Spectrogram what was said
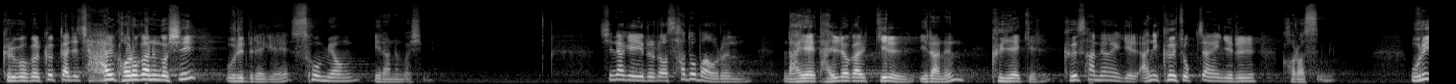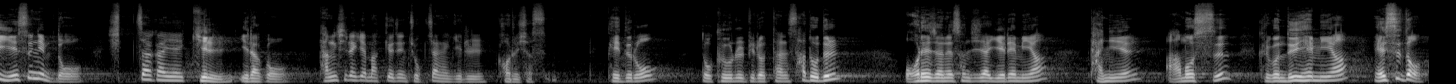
그리고 그걸 끝까지 잘 걸어가는 것이 우리들에게 소명이라는 것입니다. 신약에 이르러 사도 바울은 나의 달려갈 길이라는 그의 길, 그 사명의 길, 아니 그 족장의 길을 걸었습니다. 우리 예수님도 십자가의 길이라고 당신에게 맡겨진 족장의 길을 걸으셨습니다. 베드로 또 그를 비롯한 사도들 오래전의 선지자 예레미야, 다니엘, 아모스, 그리고 느헤미야, 에스더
